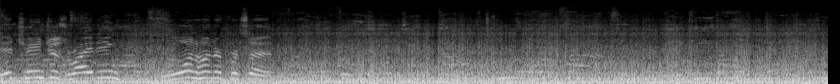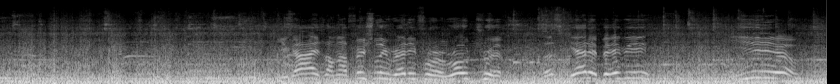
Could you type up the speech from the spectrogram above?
It changes riding 100%. You guys, I'm officially ready for a road trip. Let's get it, baby. Yeah.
